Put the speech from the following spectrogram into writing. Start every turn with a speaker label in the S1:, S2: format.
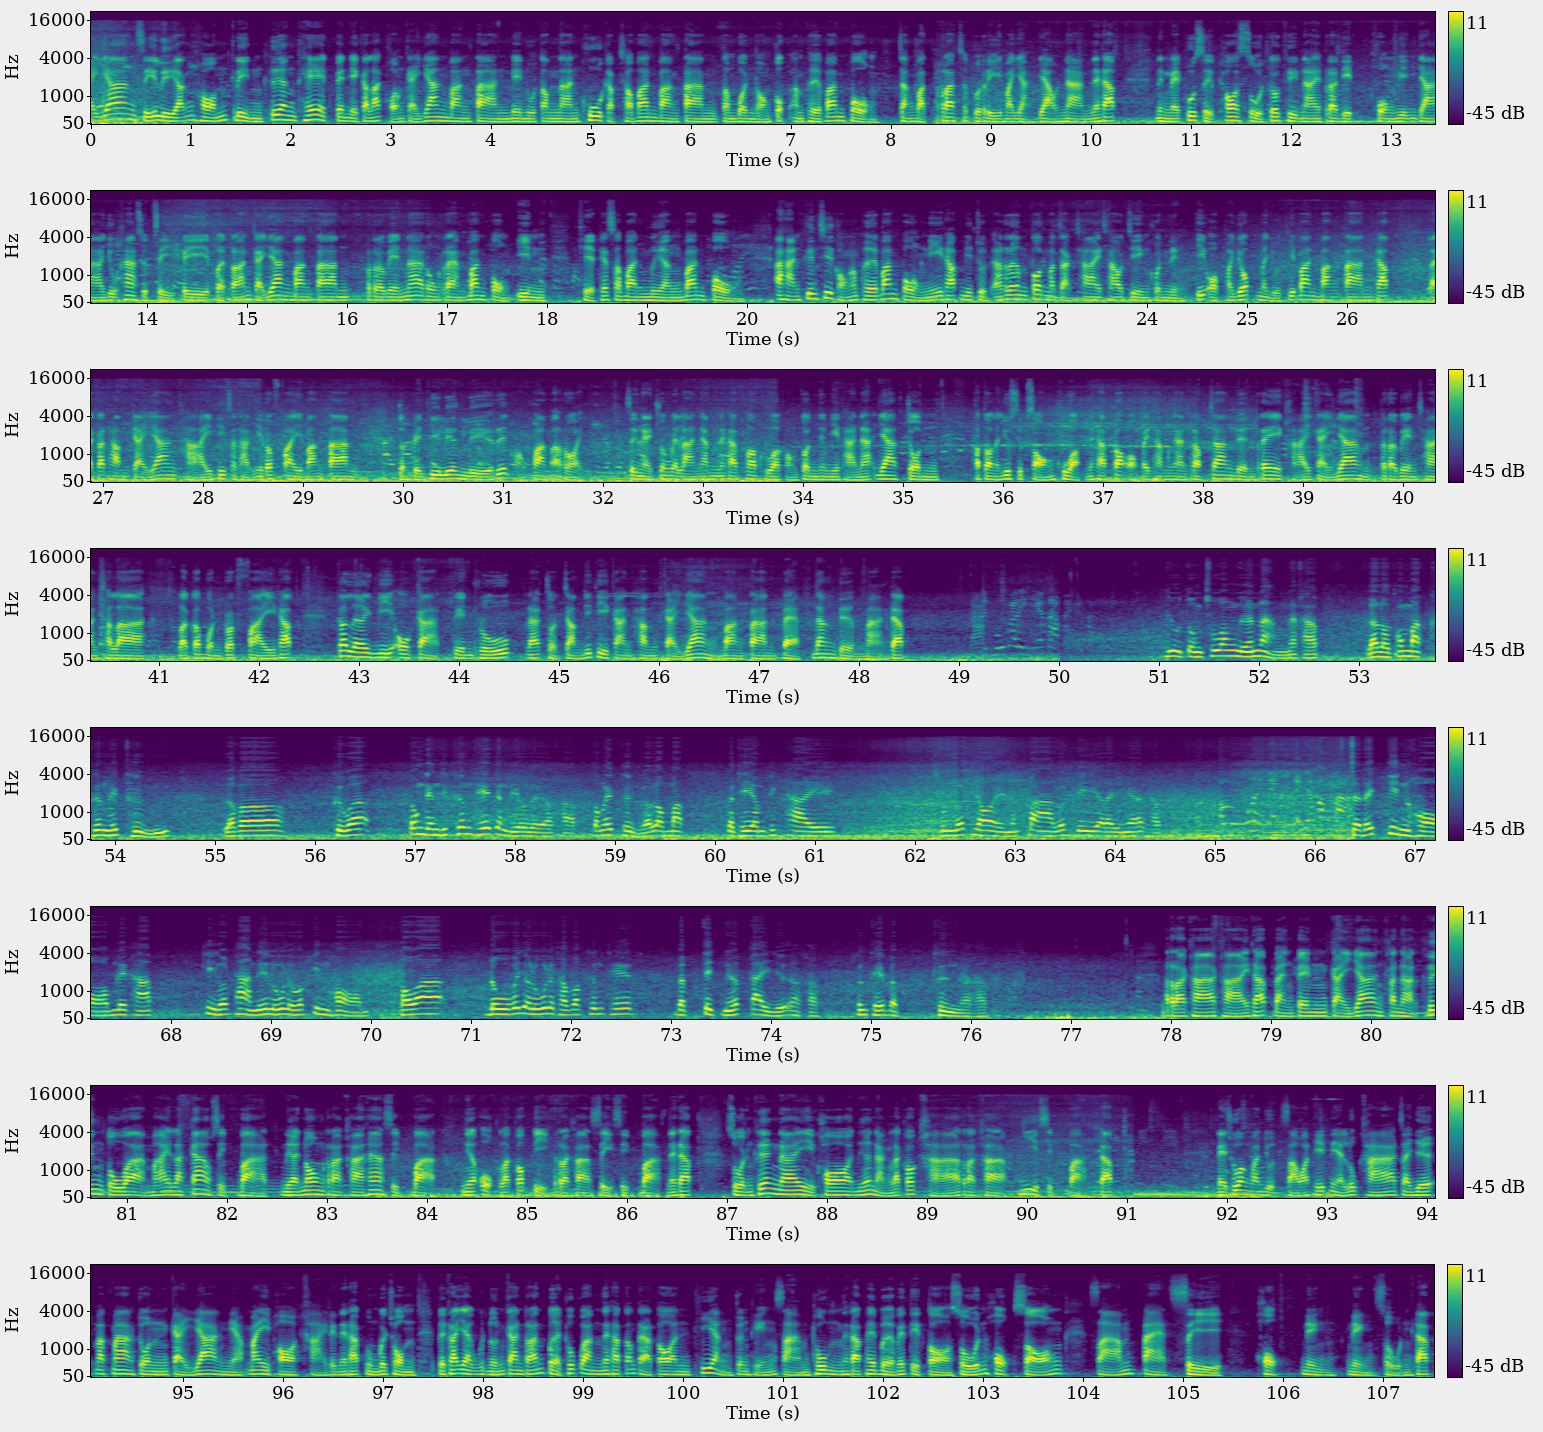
S1: ก่ย่างสีเหลืองหอมกลิ่นเครื่องเทศเป็นเอกลักษณ์ของไก่ย่างบางตาล เมนูตำนานคู่กับชาวบ้านบางตาลตำบลหนองกบอำเภอบ้านโป่ง จังหวัดราชบุรีมาอย่างยาวนานนะครับหนึ่งในผู้สืบทอดสูตรก็คือนายประดิษฐ์คงมินยาอายุ 54 ปี เปิดร้านไก่ย่างบางตาลบริเวณหน้าโรงแรมบ้านโป่งอิน เขตเทศบาลเมืองบ้านโป่ง อาหารขึ้นชื่อของอำเภอบ้านโป่งนี้ครับมีจุดเริ่มต้นมาจากชายชาวจีนคนหนึ่งที่อพยพมาอยู่ที่บ้านบางตาลครับ แล้วก็ทำไก่ย่างขายที่สถานีรถไฟบางตาลจนเป็นที่เรื่องลือเรื่องของความอร่อย ซึ่งในช่วงเวลานั้นนะครับครอบครัวของตนยังมีฐานะยากจนพอตอนอายุ 12 ขวบนะครับ ก็ออกไปทำงานรับจ้างเดินเร่ขายไก่ย่างบริเวณชานชาลา แล้วก็บนรถไฟครับ ก็เลยมีโอกาสเรียนรู้และจดจำวิธีการทำไก่ย่างบางตาลแบบดั้งเดิมมาครับ
S2: อยู่ตรงช่วงเนื้อหนังนะครับ แล้วเราต้องหมักเครื่องให้ถึง แล้วก็คือว่า ต้องเน้นที่เครื่องเทศอย่างเดียวเลยอะครับ ต้องให้ถึงแล้วเราหมักกระเทียมพริกไทยชุนรสย่อยน้ำปลารสดีอะไรอย่างเงี้ยครับ
S3: เขารู้เลยเนี่ยคือไก่ย่างบางตา
S2: จะได้กลิ่นหอมเลยครับขี่รถผ่านนี่รู้เลยว่ากลิ่นหอม เพราะว่าดูก็จะรู้เลยครับว่าเครื่องเทศแบบติดเนื้อไก่เยอะอะครับ เครื่องเทศแบบถึงนะครับ
S1: ราคาขายครับแบ่งเป็นไก่ย่างขนาดครึ่งตัวไม้ละ 90 บาท เนื้อน่องราคา 50 บาท เนื้ออกแล้วก็ปีกราคา 40 บาทนะครับ ส่วนเครื่องในคอเนื้อหนังแล้วก็ขาราคา 20 บาทครับในช่วงวันหยุดเสาร์อาทิตย์เนี่ยลูกค้าจะเยอะมากๆ จนไก่ย่างเนี่ยไม่พอขายเลยนะครับคุณผู้ชมเผื่อใครอยากอุดหนุนการร้านเปิดทุกวันนะครับตั้งแต่ตอนเที่ยงจนถึง 3 ทุ่มนะครับให้เบอร์ไปติดต่อ 062 384 6110 ครับ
